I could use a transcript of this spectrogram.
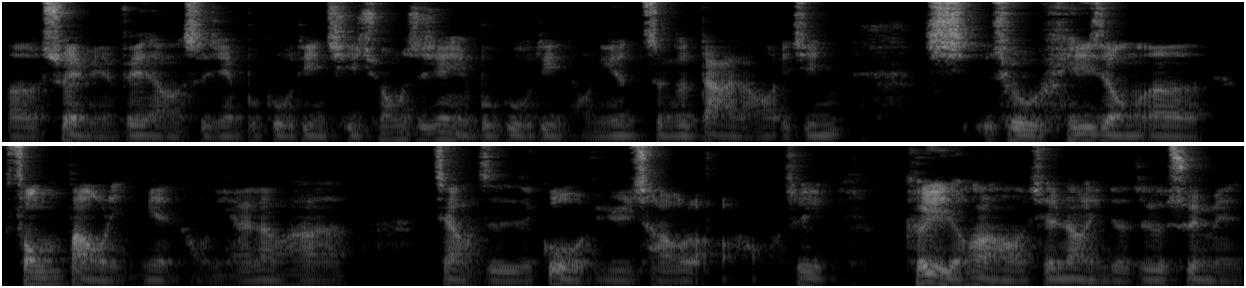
呃睡眠非常时间不固定，起床时间也不固定哦。你的整个大脑已经 处于一种呃风暴里面哦，你还让它这样子过于操劳哦。所以可以的话哦，先让你的这个睡眠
